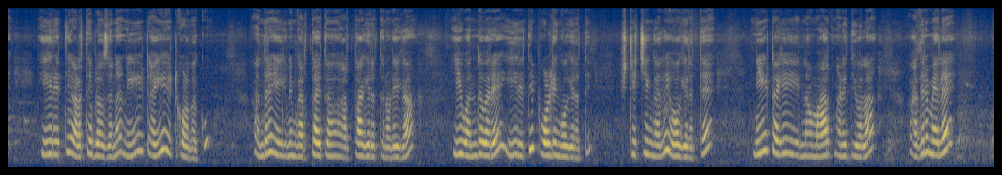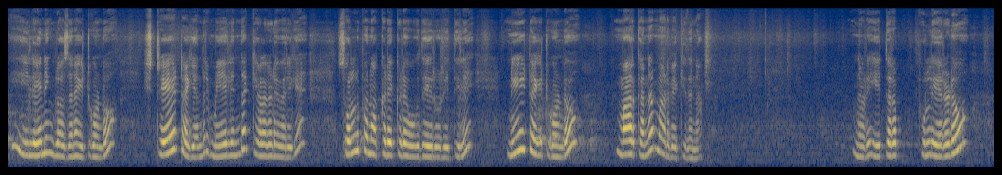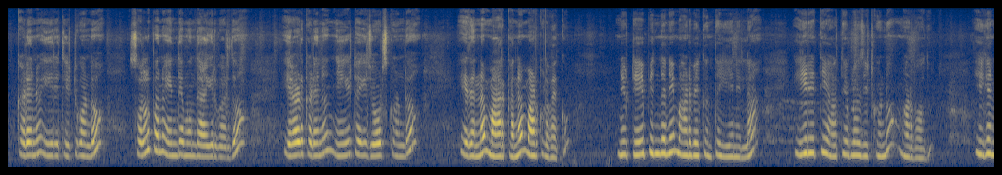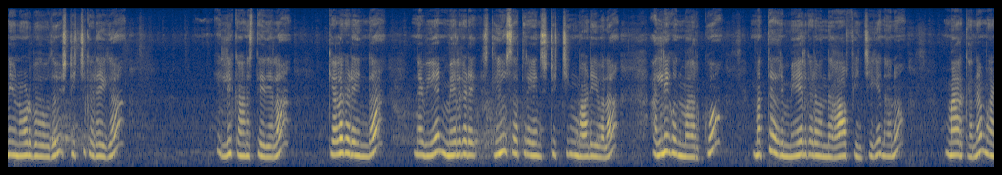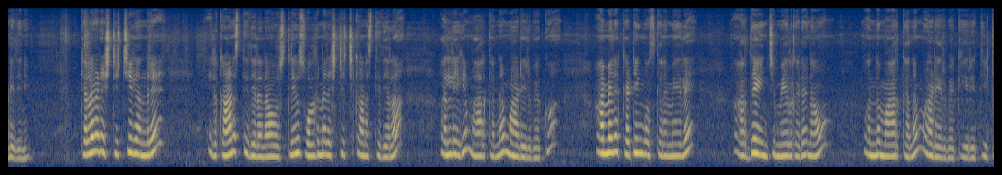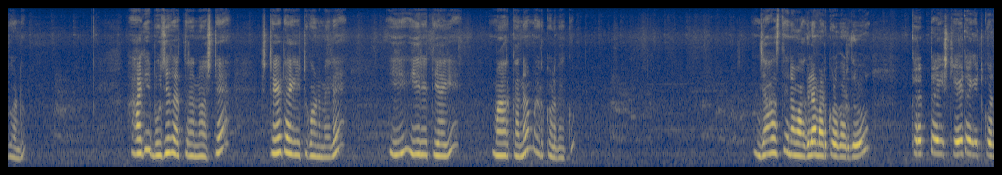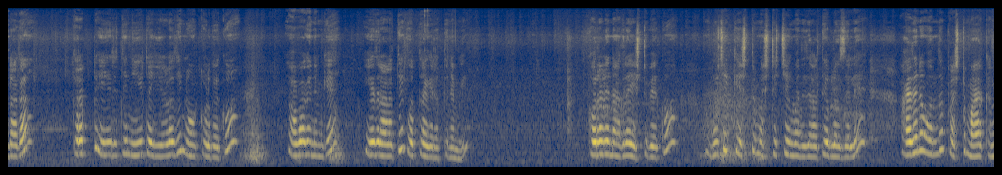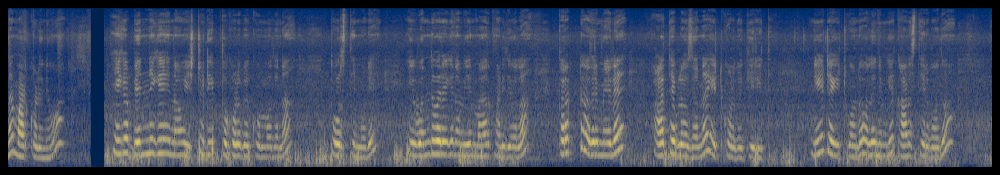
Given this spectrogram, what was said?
ಈ ರೀತಿ ಅಳತೆ ಬ್ಲೌಸನ್ನು ನೀಟಾಗಿ ಇಟ್ಕೊಳ್ಬೇಕು. ಅಂದರೆ ಈಗ ನಿಮ್ಗೆ ಅರ್ಥ ಆಯಿತು, ಅರ್ಥ ಆಗಿರುತ್ತೆ ನೋಡಿ ಈಗ. ಈ ಒಂದೂವರೆ ಈ ರೀತಿ ಫೋಲ್ಡಿಂಗ್ ಹೋಗಿರುತ್ತೆ ಸ್ಟಿಚ್ಚಿಂಗಲ್ಲಿ ಹೋಗಿರುತ್ತೆ. ನೀಟಾಗಿ ನಾವು ಮಾರ್ಕ್ ಮಾಡಿದ್ದೀವಲ್ಲ, ಅದ್ರ ಮೇಲೆ ಈ ಲೈನಿಂಗ್ ಬ್ಲೌಸನ್ನು ಇಟ್ಕೊಂಡು ಸ್ಟ್ರೇಟಾಗಿ ಅಂದರೆ ಮೇಲಿಂದ ಕೆಳಗಡೆವರೆಗೆ ಸ್ವಲ್ಪನೂ ಆ ಕಡೆ ಕಡೆ ಹೋಗದೇ ಇರೋ ರೀತಿಲಿ ನೀಟಾಗಿ ಇಟ್ಕೊಂಡು ಮಾರ್ಕನ್ನು ಮಾಡಬೇಕು ಇದನ್ನು. ನೋಡಿ, ಈ ಥರ ಫುಲ್ ಎರಡೂ ಕಡೆನೂ ಈ ರೀತಿ ಇಟ್ಕೊಂಡು ಸ್ವಲ್ಪನೂ ಹಿಂದೆ ಮುಂದೆ ಆಗಿರಬಾರ್ದು. ಎರಡು ಕಡೆನೂ ನೀಟಾಗಿ ಜೋಡಿಸ್ಕೊಂಡು ಇದನ್ನು ಮಾರ್ಕನ್ನು ಮಾಡ್ಕೊಳ್ಬೇಕು. ನೀವು ಟೇಪಿಂದನೇ ಮಾಡಬೇಕಂತ ಏನಿಲ್ಲ. ಈ ರೀತಿ ಅಳತೆ ಬ್ಲೌಸ್ ಇಟ್ಕೊಂಡು ಮಾಡ್ಬೋದು. ಈಗ ನೀವು ನೋಡ್ಬೋದು, ಸ್ಟಿಚ್ ಕಡೆ ಈಗ ಇಲ್ಲಿ ಕಾಣಿಸ್ತಾ ಇದೆಯಲ್ಲ? ಕೆಳಗಡೆಯಿಂದ ನಾವು ಏನು ಮೇಲ್ಗಡೆ ಸ್ಲೀವ್ಸ್ ಹತ್ರ ಏನು ಸ್ಟಿಚ್ಚಿಂಗ್ ಮಾಡೀವಲ್ಲ, ಅಲ್ಲಿಗೊಂದು ಮಾರ್ಕು ಮತ್ತು ಅದ್ರ ಮೇಲ್ಗಡೆ ಒಂದು ಹಾಫ್ ಇಂಚಿಗೆ ನಾನು ಮಾರ್ಕನ್ನು ಮಾಡಿದ್ದೀನಿ. ಕೆಳಗಡೆ ಸ್ಟಿಚ್ಚಿಗೆ ಅಂದರೆ, ಇಲ್ಲಿ ಕಾಣಿಸ್ತಿದೆಯಲ್ಲ, ನಾವು ಸ್ಲೀವ್ಸ್ ಹೊಲ್ದ ಮೇಲೆ ಸ್ಟಿಚ್ ಕಾಣಿಸ್ತಿದೆಯಲ್ಲ, ಅಲ್ಲಿಗೆ ಮಾರ್ಕನ್ನು ಮಾಡಿರಬೇಕು. ಆಮೇಲೆ ಕಟಿಂಗೋಸ್ಕರ ಮೇಲೆ ಅರ್ಧ ಇಂಚು ಮೇಲ್ಗಡೆ ನಾವು ಒಂದು ಮಾರ್ಕನ್ನು ಮಾಡಿರಬೇಕು ಈ ರೀತಿ ಇಟ್ಕೊಂಡು. ಹಾಗೆ ಭುಜದ ಹತ್ರನೂ ಅಷ್ಟೇ ಸ್ಟ್ರೇಟಾಗಿ ಇಟ್ಕೊಂಡ ಮೇಲೆ ಈ ಈ ರೀತಿಯಾಗಿ ಮಾರ್ಕನ್ನು ಮಾಡ್ಕೊಳ್ಬೇಕು. ಜಾಸ್ತಿ ನಾವು ಅಗಲ ಮಾಡ್ಕೊಳ್ಬಾರ್ದು. ಕರೆಕ್ಟಾಗಿ ಸ್ಟ್ರೇಟಾಗಿ ಇಟ್ಕೊಂಡಾಗ ಕರೆಕ್ಟ್ ಈ ರೀತಿ ನೀಟಾಗಿ ಎಳೆದು ನೋಡ್ಕೊಳ್ಬೇಕು. ಆವಾಗ ನಿಮಗೆ ಇದರ ಅಳತೆ ಗೊತ್ತಾಗಿರುತ್ತೆ ನಿಮಗೆ. ಕೊರಳಿನ ಅಗಲ ಎಷ್ಟು ಬೇಕು? ಭುಜಕ್ಕೆ ಎಷ್ಟು ಸ್ಟಿಚಿಂಗ್ ಬಂದಿದೆ ಅಳತೆ ಬ್ಲೌಸಲ್ಲಿ ಅದನ್ನು ಒಂದು ಫಸ್ಟ್ ಮಾರ್ಕನ್ನು ಮಾಡ್ಕೊಳ್ಳಿ ನೀವು. ಈಗ ಬೆನ್ನಿಗೆ ನಾವು ಎಷ್ಟು ಡೀಪ್ ತೊಗೊಳ್ಬೇಕು ಎಂಬುದನ್ನು ತೋರಿಸ್ತೀನಿ ನೋಡಿ. ಈ ಒಂದುವರೆಗೆ ನಾವು ಏನು ಮಾರ್ಕ್ ಮಾಡಿದ್ದೀವಲ್ಲ ಕರೆಕ್ಟ್ ಅದ್ರ ಮೇಲೆ ಅಳತೆ ಬ್ಲೌಸನ್ನು ಇಟ್ಕೊಳ್ಬೇಕು ಈ ರೀತಿ. ನೀಟಾಗಿ ಇಟ್ಕೊಂಡು ಅಲ್ಲೇ ನಿಮಗೆ ಕಾಣಿಸ್ತಿರ್ಬೋದು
